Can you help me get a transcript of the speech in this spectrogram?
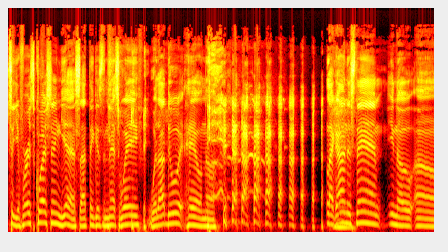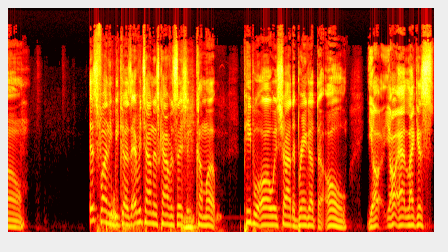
to your first question, yes, I think it's the next wave. Would I do it? Hell no. like I understand, you know, um it's funny because every time this conversation come up, people always try to bring up the oh, y'all y'all act like it's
